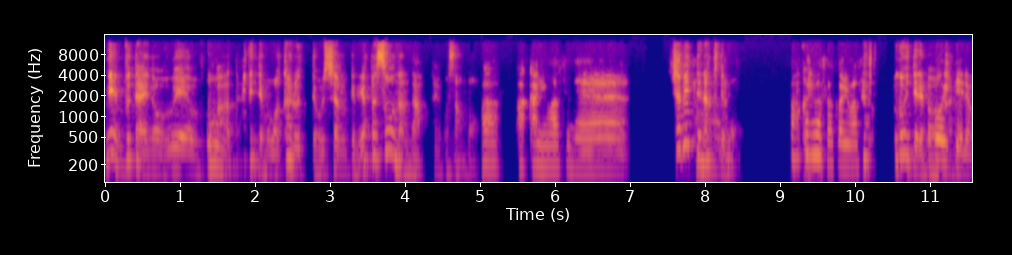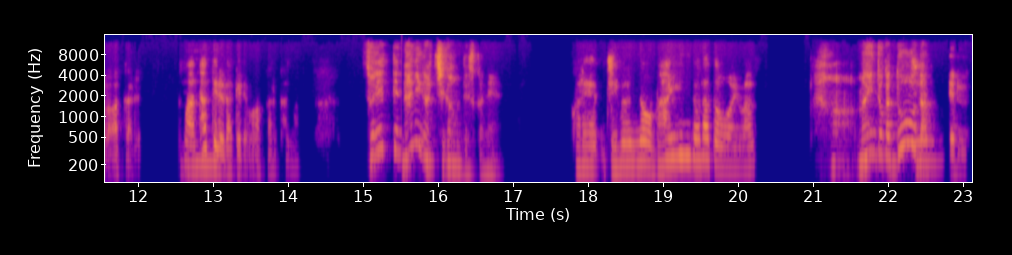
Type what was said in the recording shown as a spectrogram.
ね、舞台の上をバーッと見てても分かるっておっしゃるけど、やっぱりそうなんだ、かやこさんも。わ、わかりますね。喋ってなくても、あわかります、わかります。動いてれば分かる。動いていればわかる。まあ、うん立ってるだけでもわかるかな。それって何が違うんですかね？これ、自分のマインドだと思います。はあ、マインドがどうなってる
